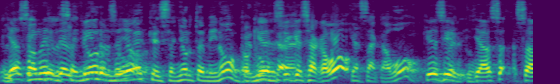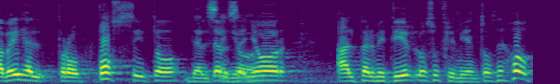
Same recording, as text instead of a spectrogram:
El ya sabéis del del fin del Señor. No es que el Señor terminó. Que No quiere nunca- decir que se acabó. Que se acabó. Quiere decir, ya sa- sabéis el propósito Del del, Señor. Señor. Al permitir los sufrimientos de Job.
